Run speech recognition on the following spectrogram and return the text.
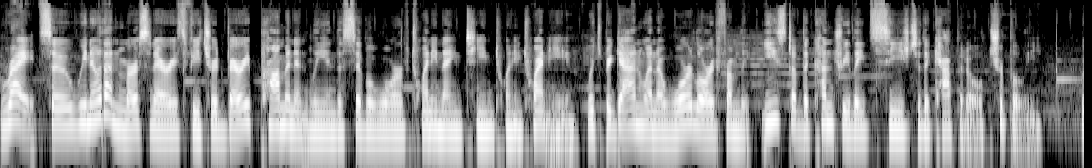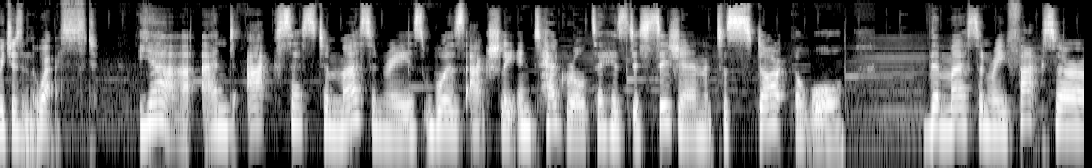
Right. So we know that mercenaries featured very prominently in the civil war of 2019 2020, which began when a warlord from the east of the country laid siege to the capital, Tripoli, which is in the west. Yeah, and access to mercenaries was actually integral to his decision to start the war. The mercenary factor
